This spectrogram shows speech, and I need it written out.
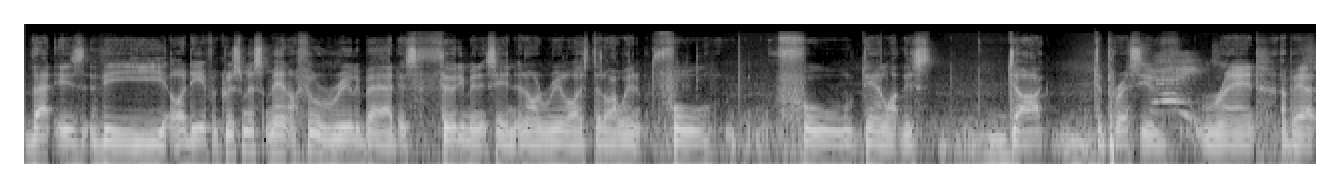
that is the idea for Christmas. Man, I feel really bad. It's 30 minutes in and I realised that I went full full down like this dark, depressive rant about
